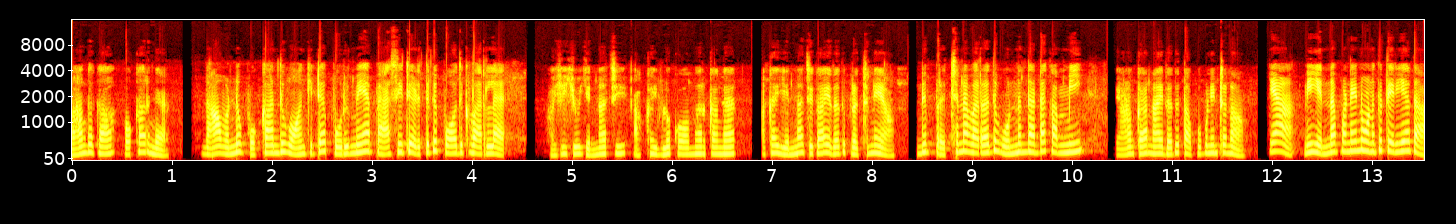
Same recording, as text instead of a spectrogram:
வாங்கக்கா உட்காருங்க நான் ஒன்றும் உட்காந்து உன்கிட்ட பொறுமையாக பேசிட்டு எடுத்துட்டு போதுக்கு வரல. ஐயோ என்னாச்சு? அக்கா இவ்வளோ கோவமா இருக்காங்க. அக்கா என்னாச்சுக்கா? ஏதாவது பிரச்சனையா? இன்னும் பிரச்சனை வர்றது ஒன்றும் தாண்டா கம்மி. ஏன்க்கா நான் ஏதாவது தப்பு பண்ணிட்டேனா? ஏன் நீ என்ன பண்ணேன்னு உனக்கு தெரியாதா?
